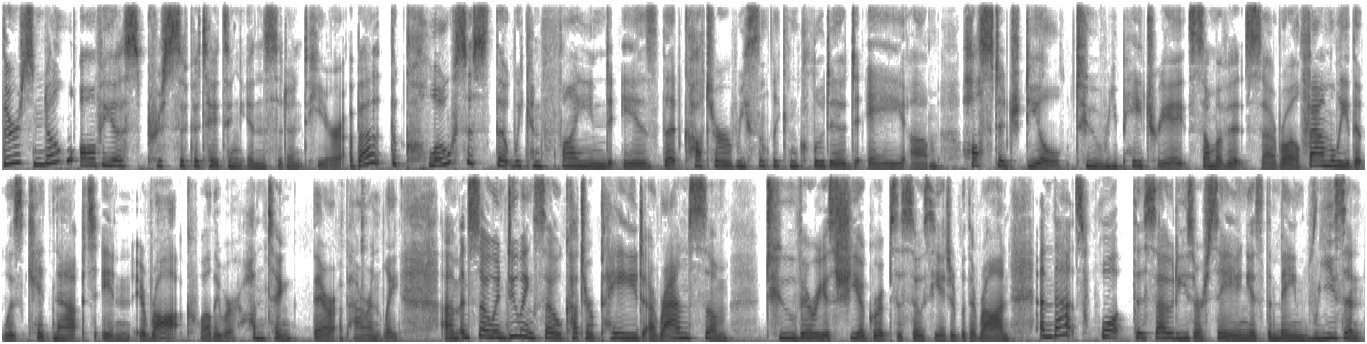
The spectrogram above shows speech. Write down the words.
There's no obvious precipitating incident here. About the closest that we can find is that Qatar recently concluded a um, hostage deal to repatriate some of its uh, royal family that was kidnapped in Iraq while they were hunting there, apparently. Um, and so, in doing so, Qatar paid a ransom to various Shia groups associated with Iran. And that's what the Saudis are saying is the main reason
